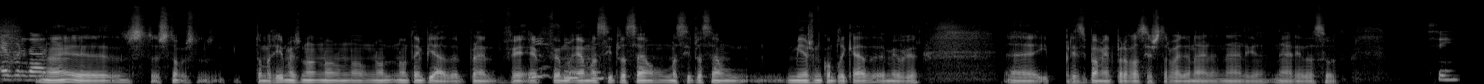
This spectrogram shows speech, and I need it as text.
é verdade. Não é? Eh, estou-me a rir, mas não, não, não, não tem piada. É, sim, é uma situação, uma situação mesmo complicada, a meu ver. Uh, e principalmente para vocês que trabalham na área, na área, na área da saúde. Sim.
